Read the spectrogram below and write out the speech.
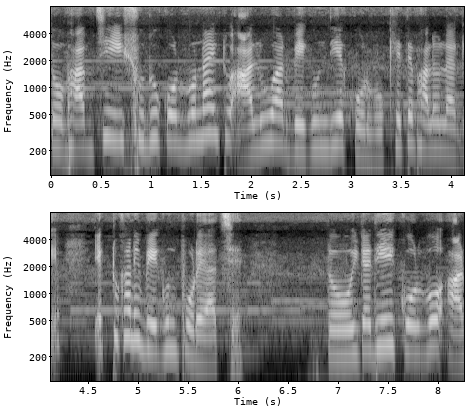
তো ভাবছি শুধু করব না, একটু আলু আর বেগুন দিয়ে করব, খেতে ভালো লাগে। একটুখানি বেগুন পড়ে আছে। তো ওইটা দিয়েই করব। আর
